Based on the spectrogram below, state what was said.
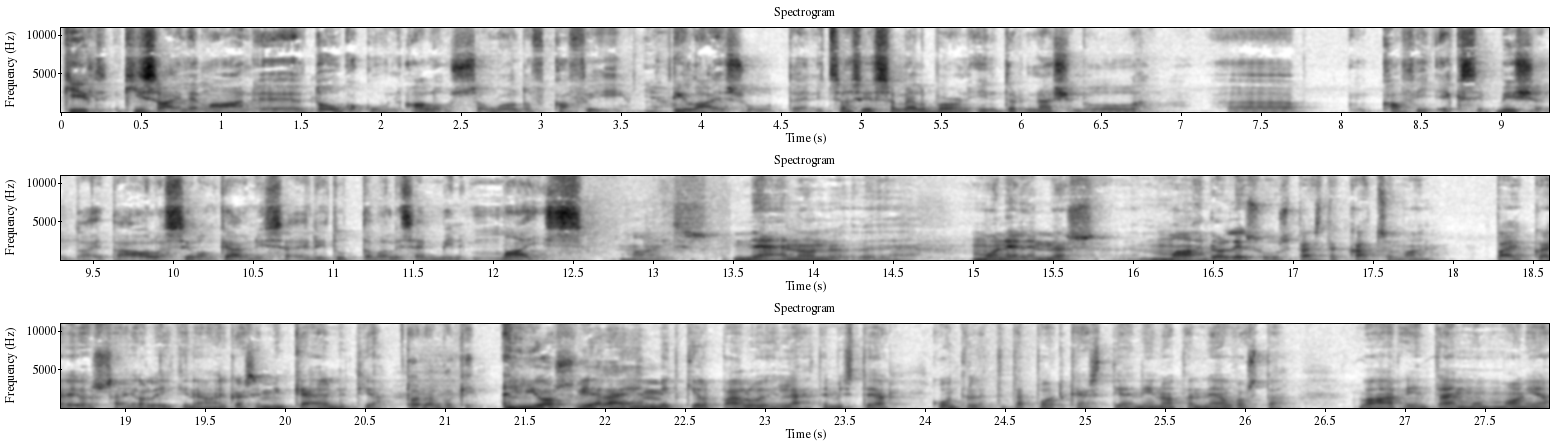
ki- kisailemaan toukokuun alussa World of Coffee-tilaisuuteen. Itse asiassa Melbourne International Coffee Exhibition taitaa olla silloin käynnissä, eli tuttavallisemmin MAIS. Mais. Nämähän on monelle myös mahdollisuus päästä katsomaan paikkoja, joissa ei ole ikinä aikaisemmin käynyt. Ja Todellakin. jos vielä emmit kilpailuihin lähtemistä ja kuuntelet tätä podcastia, niin ota neuvosta vaariin tai mummoon ja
